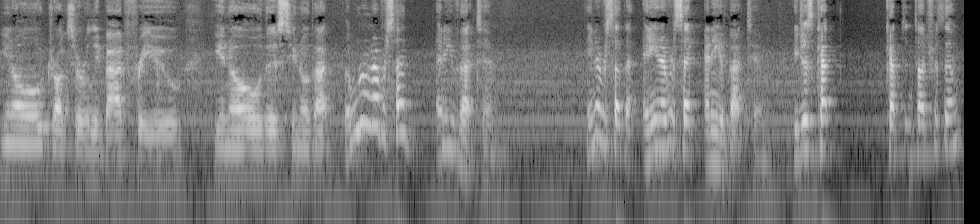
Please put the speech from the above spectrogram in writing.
you know, drugs are really bad for you, you know, this, you know, that. Abouna never said any of that to him. He never said that, he never said any of that to him. He just kept kept in touch with him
